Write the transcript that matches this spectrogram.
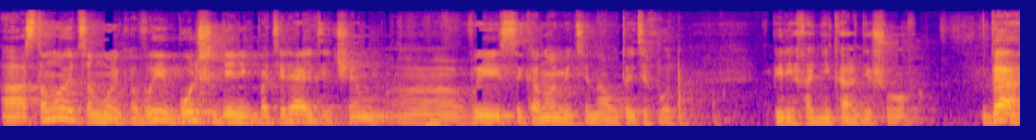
а, остановится мойка, вы больше денег потеряете, чем э, вы сэкономите на вот этих вот переходниках дешевых. Да,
